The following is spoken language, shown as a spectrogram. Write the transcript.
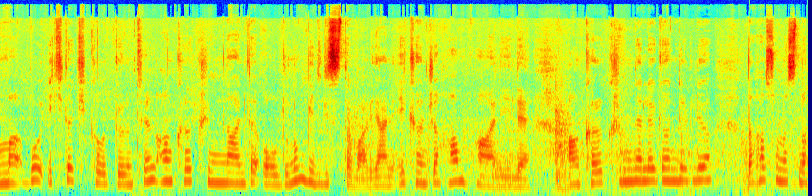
Ama bu iki dakikalık görüntülerin Ankara Kriminal'de olduğunun bilgisi de var. Yani ilk önce ham haliyle Ankara Kriminal'e gönderiliyor. Daha sonrasında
